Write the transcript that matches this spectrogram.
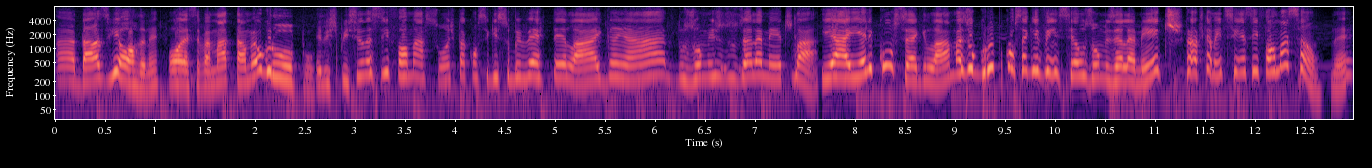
a Dallas Riordan, né? Olha, você vai matar o meu grupo. Eles precisam dessas informações pra conseguir subverter lá e ganhar dos homens dos elementos lá. E aí ele consegue lá, mas o grupo consegue vencer os homens elementos praticamente sem essa informação, né?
